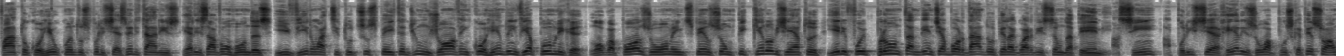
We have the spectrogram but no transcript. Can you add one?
Fato ocorreu quando os policiais militares realizavam rondas e viram a atitude suspeita de um jovem correndo em via pública. Logo após, o homem dispensou um pequeno objeto e ele foi prontamente abordado pela guarnição da PM. Assim, a polícia realizou a busca pessoal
